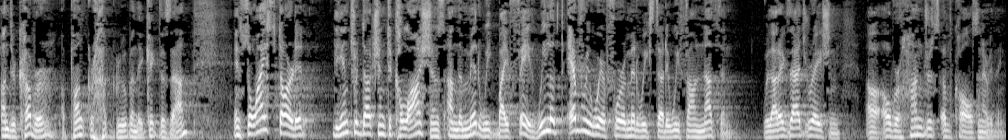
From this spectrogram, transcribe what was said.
undercover, a punk rock group, and they kicked us out. And so I started the introduction to Colossians on the midweek by faith. We looked everywhere for a midweek study. We found nothing, without exaggeration, uh, over hundreds of calls and everything.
